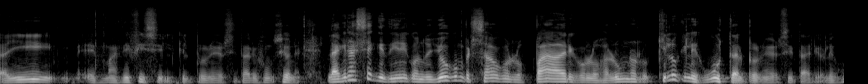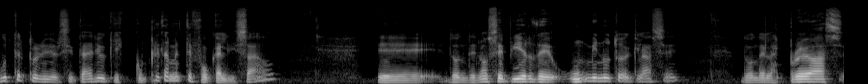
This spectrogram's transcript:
ahí es más difícil que el preuniversitario funcione. La gracia que tiene cuando yo he conversado con los padres, con los alumnos, ¿qué es lo que les gusta del preuniversitario? Les gusta el preuniversitario que es completamente focalizado, eh, donde no se pierde un minuto de clase, donde las pruebas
